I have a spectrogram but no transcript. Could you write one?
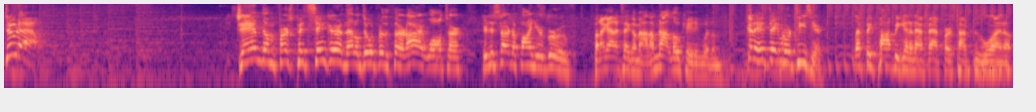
Two down. Jammed him, first pitch sinker, and that'll do it for the third. All right, Walter, you're just starting to find your groove. But I got to take him out. I'm not locating with him. Gonna hit David Ortiz here. Let Big Poppy get an at-bat first time through the lineup.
